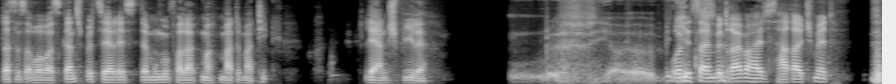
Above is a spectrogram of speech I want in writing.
Das ist aber was ganz Spezielles. Der Mungo Verlag macht Mathematik. Lernspiele. Ja, äh, Und jetzt, sein Betreiber heißt Harald Schmidt.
